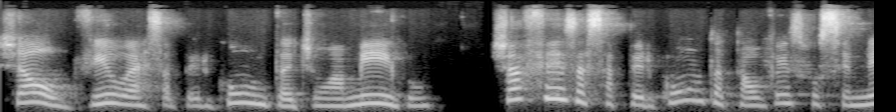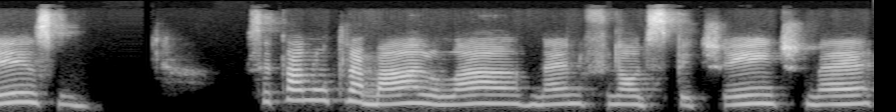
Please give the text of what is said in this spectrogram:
Já ouviu essa pergunta de um amigo? Já fez essa pergunta, talvez você mesmo? Você está no trabalho lá, né, no final do expediente, né?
